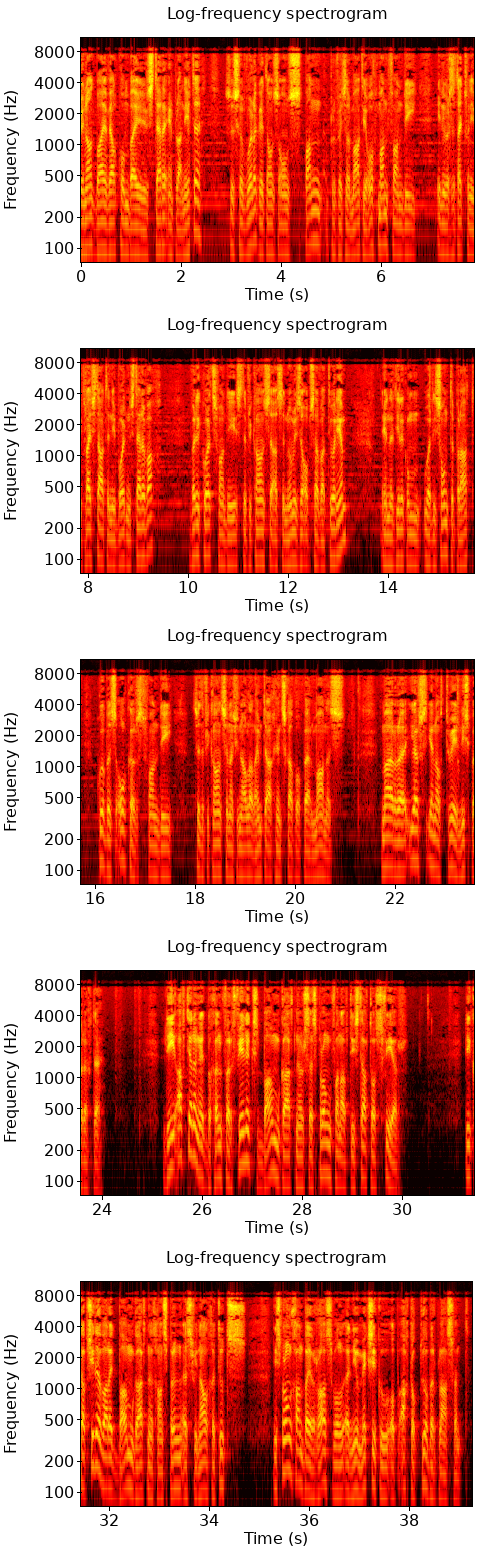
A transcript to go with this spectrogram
Goeienaand, baie welkom by Sterre en Planete. Soos gewoonlik het ons ons span professor Mati Hofman van die Universiteit van die Vrystaat in die Boden Sterrewag, Willie Koorts van die Suid-Afrikaanse Astronomiese Observatorium en natuurlik om oor die son te praat, Kobus Olkers van die Suid-Afrikaanse Nasionale Ruimteagentskap op Hermanus. Maar uh, eers een of twee nuusberigte. Die aftelling het begin vir Felix Baumgartner se sprong vanaf die stratosfeer. Die kapsule waaruit Baumgartner gaan spring is finaal getoets. Die sprong gaan by Roswell in New Mexico op 8 Oktober plaasvind.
